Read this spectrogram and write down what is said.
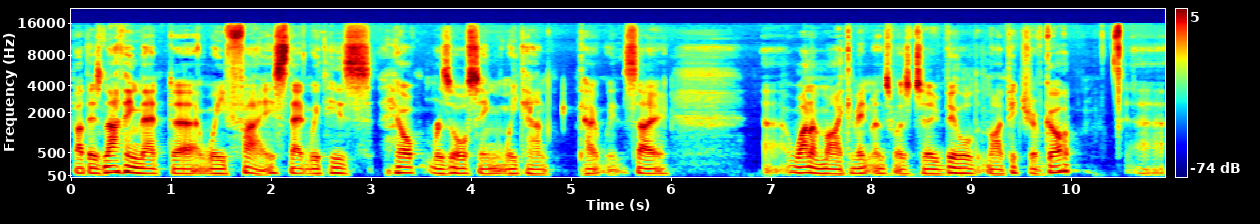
but there's nothing that uh, we face that with His help, resourcing, we can't cope with. So, uh, one of my commitments was to build my picture of God uh,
